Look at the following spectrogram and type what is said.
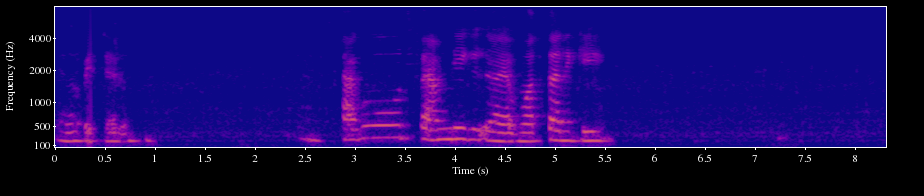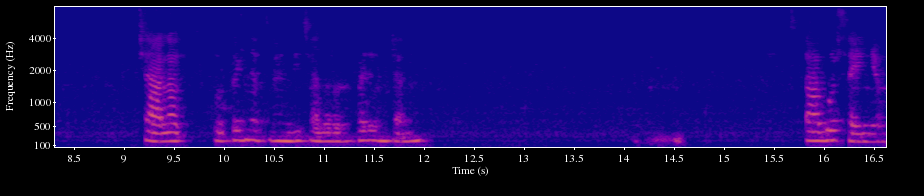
ఏదో పెట్టారు? ఠాగూర్ ఫ్యామిలీ మొత్తానికి చాలా కృతజ్ఞతలు అండి. చాలా రుణపడి ఉంటాను. ఠాగూర్ సైన్యం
